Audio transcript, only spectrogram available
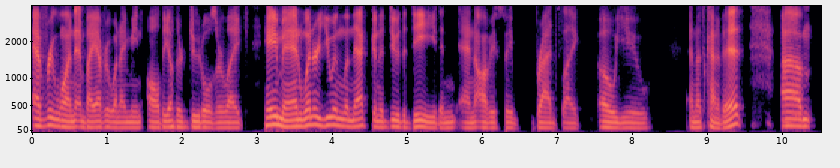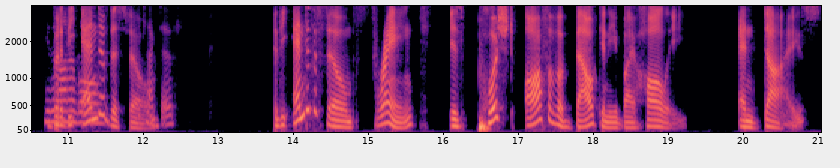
everyone, and by everyone I mean all the other doodles, are like, "Hey man, when are you and Lonette gonna do the deed?" And and obviously Brad's like, "Oh, you," and that's kind of it. Um, but at the end of this film, detective. at the end of the film, Frank is pushed off of a balcony by Holli and dies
